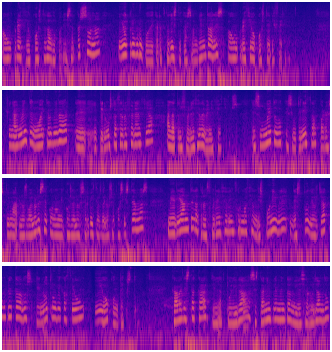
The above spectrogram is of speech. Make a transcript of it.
a un precio o coste dado para esa persona y otro grupo de características ambientales a un precio o coste diferente. Finalmente, no hay que olvidar, eh, y tenemos que hacer referencia a la transferencia de beneficios. Es un método que se utiliza para estimar los valores económicos de los servicios de los ecosistemas mediante la transferencia de información disponible de estudios ya completados en otra ubicación y o contexto. Cabe destacar que en la actualidad se están implementando y desarrollando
